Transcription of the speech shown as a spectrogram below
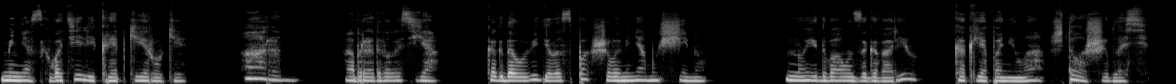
меня схватили крепкие руки. «Аарон!» — обрадовалась я, когда увидела спасшего меня мужчину. Но едва он заговорил, как я поняла, что ошиблась.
